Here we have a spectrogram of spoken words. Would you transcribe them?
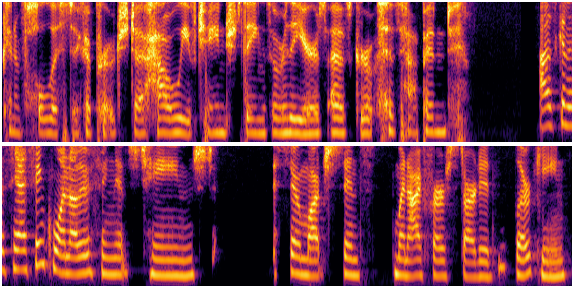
kind of holistic approach to how we've changed things over the years as growth has happened I was going to say, I think one other thing that's changed so much since when I first started lurking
